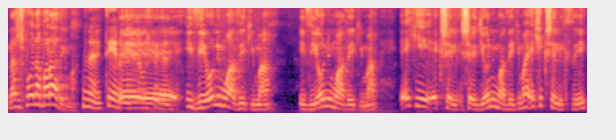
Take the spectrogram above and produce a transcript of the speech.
Να σας πω ένα παράδειγμα. Ναι, τι εννοείται, ε, να πείτε. Ιδιώνυμο αδίκημα, ιδιώνυμο αδίκημα έχει εξελι... σε ιδιώνυμο αδίκημα έχει εξελιχθεί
